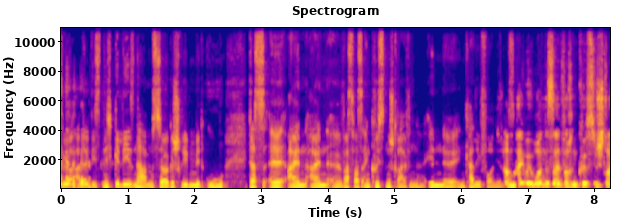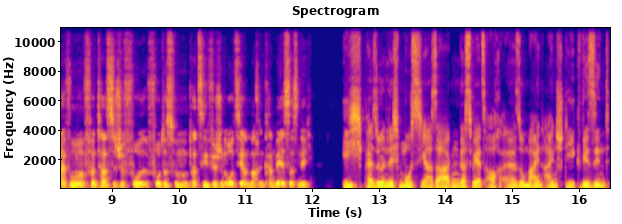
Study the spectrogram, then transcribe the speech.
für alle, die es nicht gelesen haben, Sir geschrieben mit U. Das äh, ein, ein äh, was was ein Küstenstreifen ne? in, äh, in Kalifornien. Am Highway One ist einfach ein Küstenstreifen, wo man fantastische Fo Fotos vom Pazifischen Ozean machen kann. Mehr ist das nicht. Ich persönlich muss ja sagen, das wäre jetzt auch äh, so mein Einstieg. Wir sind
